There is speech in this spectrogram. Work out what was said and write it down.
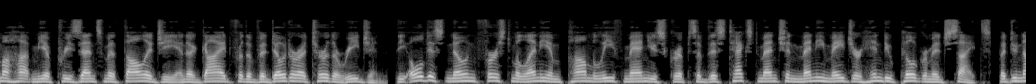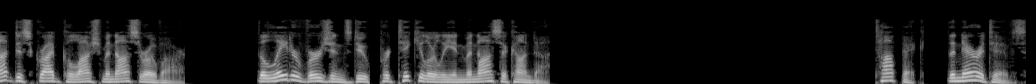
Mahatmya presents mythology and a guide for the Vadodara Tirtha region. The oldest known first millennium palm leaf manuscripts of this text mention many major Hindu pilgrimage sites, but do not describe Kailash Manasarovar. The later versions do, particularly in Manasakanda. The narratives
